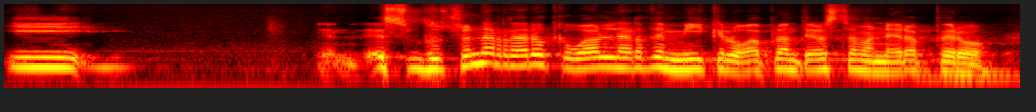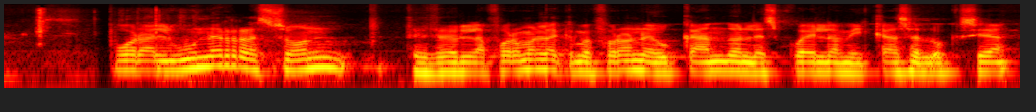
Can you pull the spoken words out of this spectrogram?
y suena raro que voy a hablar de mí, que lo voy a plantear de esta manera, pero por alguna razón, desde la forma en la que me fueron educando en la escuela, en mi casa, lo que sea,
